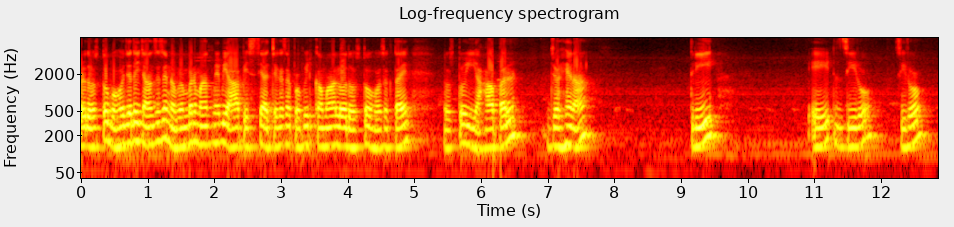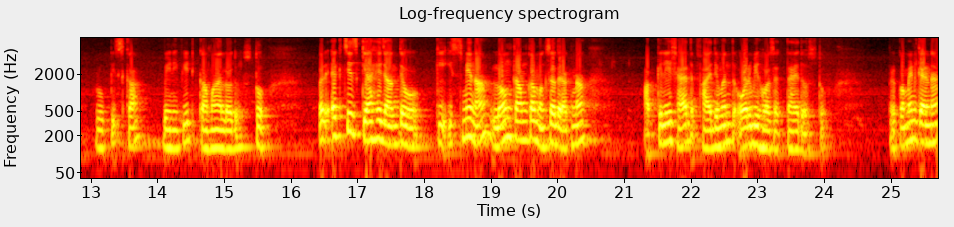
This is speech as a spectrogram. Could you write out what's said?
पर दोस्तों बहुत ज़्यादा चांसेस है। नवंबर मंथ में भी आप इससे अच्छा खासा प्रॉफिट कमा लो दोस्तों, हो सकता है। दोस्तों यहाँ पर जो है ना three eight zero zero rupees का बेनिफिट कमा लो दोस्तों। पर एक चीज़ क्या है जानते हो कि इसमें ना लॉन्ग टर्म का मकसद रखना आपके लिए शायद फ़ायदेमंद और भी हो सकता है दोस्तों। पर कमेंट करना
